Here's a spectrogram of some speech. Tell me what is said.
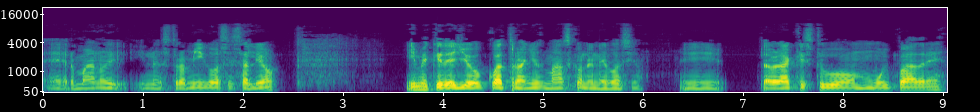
hermano y, nuestro amigo se salió y me quedé yo cuatro años más con el negocio. Eh, la verdad que estuvo muy padre,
